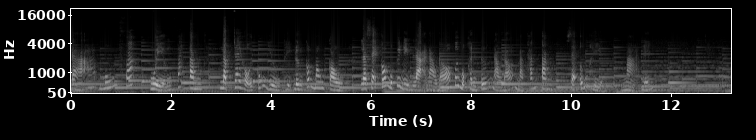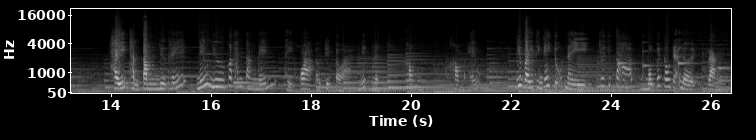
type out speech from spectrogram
đã muốn phát nguyện phát tâm lập trai hội cúng dường thì đừng có mong cầu là sẽ có một cái điểm lạ nào đó với một hình tướng nào đó mà thánh tăng sẽ ứng hiện mà đến. Hãy thành tâm như thế. Nếu như có thánh tăng đến thì hoa ở trên tòa nhất định không không héo như vậy thì ngay chỗ này cho chúng ta một cái câu trả lời rằng,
